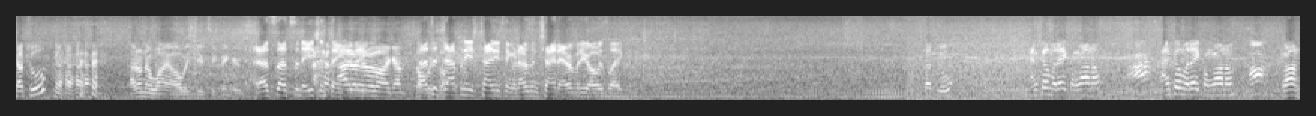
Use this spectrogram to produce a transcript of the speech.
Chao tu. I don't know why I always do two fingers. That's that's an Asian thing. I, I, don't think. know, like I'm That's a like- Japanese Chinese thing. When I was in China, everybody always like. Chao tu. Ăn cơm ở đây còn ngon không? Ăn cơm ở đây còn ngon không? ngon Ngon.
